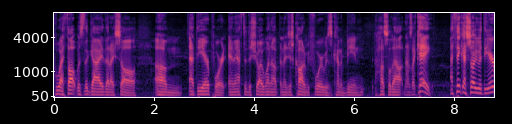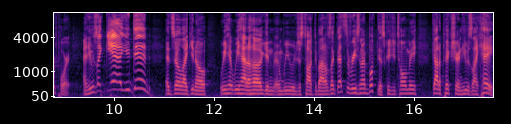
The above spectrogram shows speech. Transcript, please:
who I thought was the guy that I saw um, at the airport. And after the show, I went up and I just caught him before he was kind of being hustled out. And I was like, hey, I think I saw you at the airport. And he was like, yeah, you did. And so, like, you know, we had, we had a hug and, and we were just talked about. It. I was like, that's the reason I booked this because you told me, got a picture, and he was like, hey,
